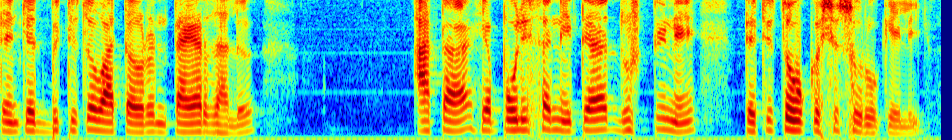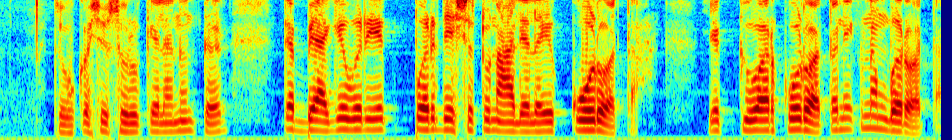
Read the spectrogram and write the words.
त्यांच्यात भीतीचं वातावरण तयार झालं. आता ह्या पोलिसांनी त्या दृष्टीने त्याची चौकशी सुरू केली. चौकशी सुरू केल्यानंतर त्या बॅगेवर एक परदेशातून आलेला एक कोड होता. एक क्यू आर कोड होता आणि एक नंबर होता.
